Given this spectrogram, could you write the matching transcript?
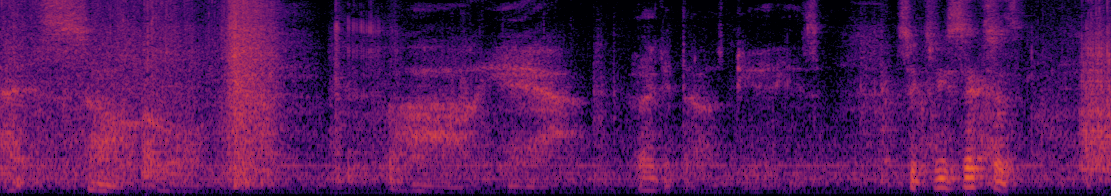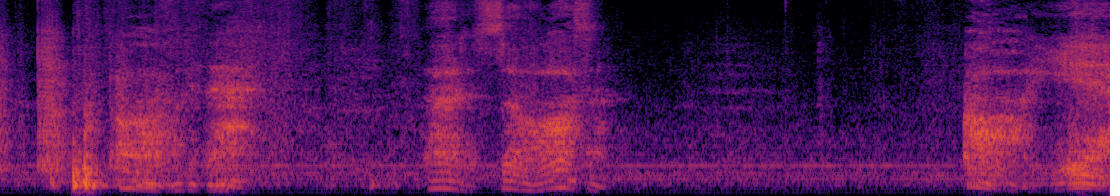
That is so cool. Oh yeah. Look at those beauties. Six v sixes. Oh, look at that. That is so awesome. Oh yeah.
